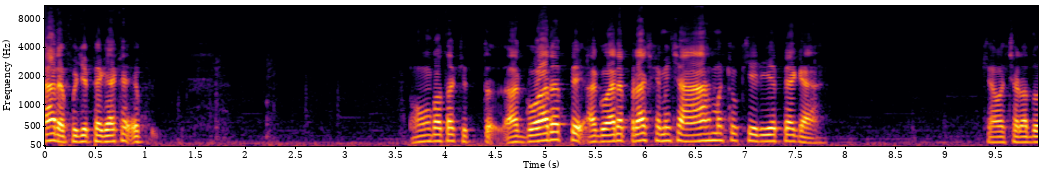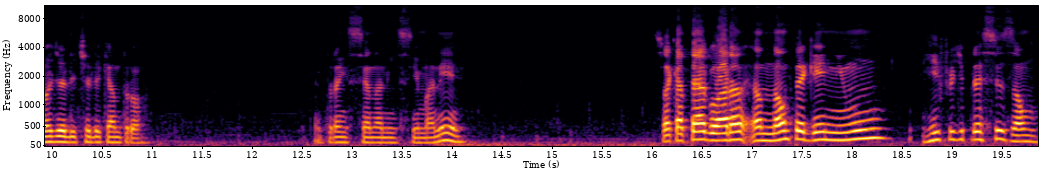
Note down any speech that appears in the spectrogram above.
Cara, eu podia pegar. Eu... Vamos botar aqui. Agora, agora é praticamente a arma que eu queria pegar. Que é o atirador de elite ali que entrou. Que entrou em cena ali em cima ali. Só que até agora eu não peguei nenhum rifle de precisão.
